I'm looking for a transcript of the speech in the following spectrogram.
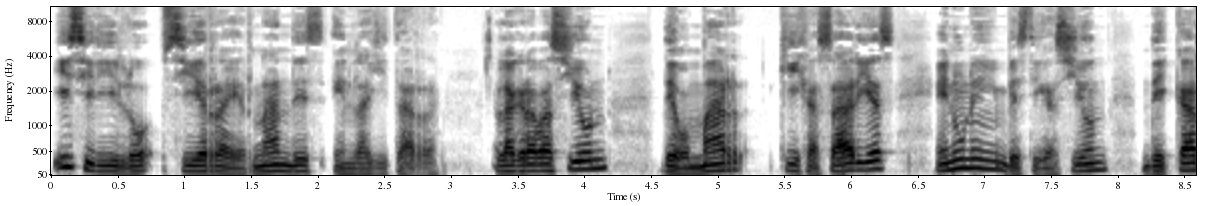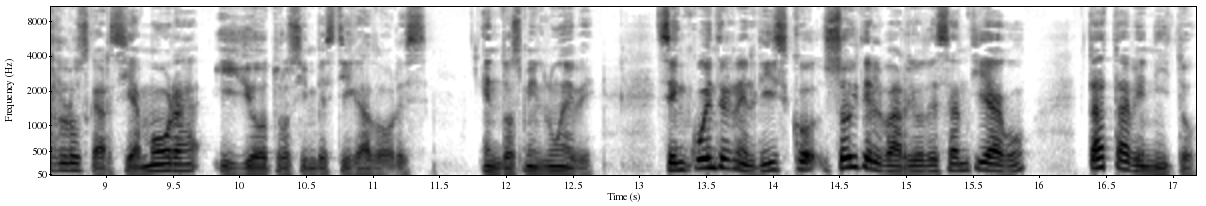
y Cirilo Sierra Hernández en la guitarra. La grabación de Omar Quijas Arias en una investigación de Carlos García Mora y otros investigadores. En 2009 se encuentra en el disco Soy del barrio de Santiago, Tata Benito,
